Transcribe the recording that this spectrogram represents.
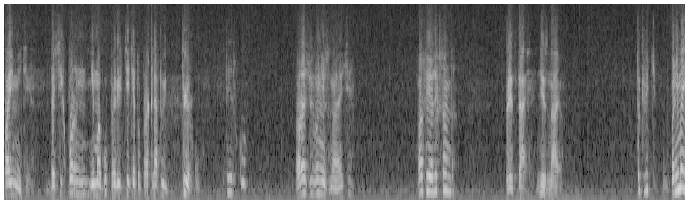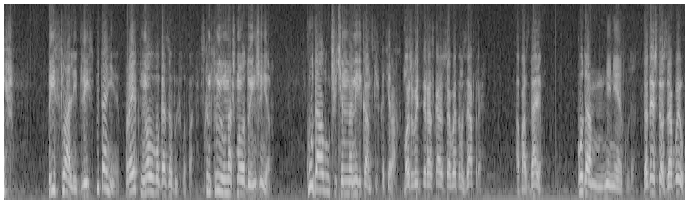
Поймите, до сих пор не могу провертеть эту проклятую дырку. Дырку? А разве вы не знаете? А ты, Александр? Представь, не знаю. Так ведь, понимаешь, прислали для испытания проект нового газовыхлопа. Сконструировал наш молодой инженер. Куда лучше, чем на американских катерах. Может быть, ты расскажешь об этом завтра? Опоздаем? Куда мне некуда. Да ты что, забыл?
